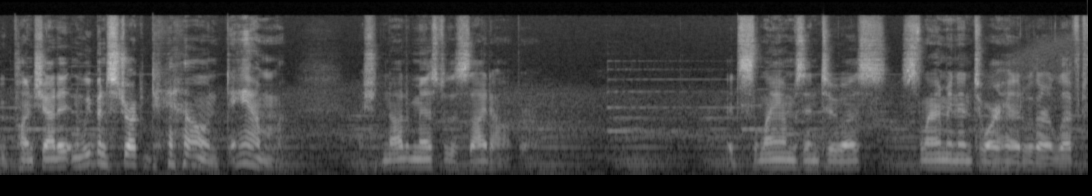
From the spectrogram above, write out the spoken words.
We punch at it, and we've been struck down. Damn. I should not have messed with a side hopper. It slams into us, slamming into our head with our left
